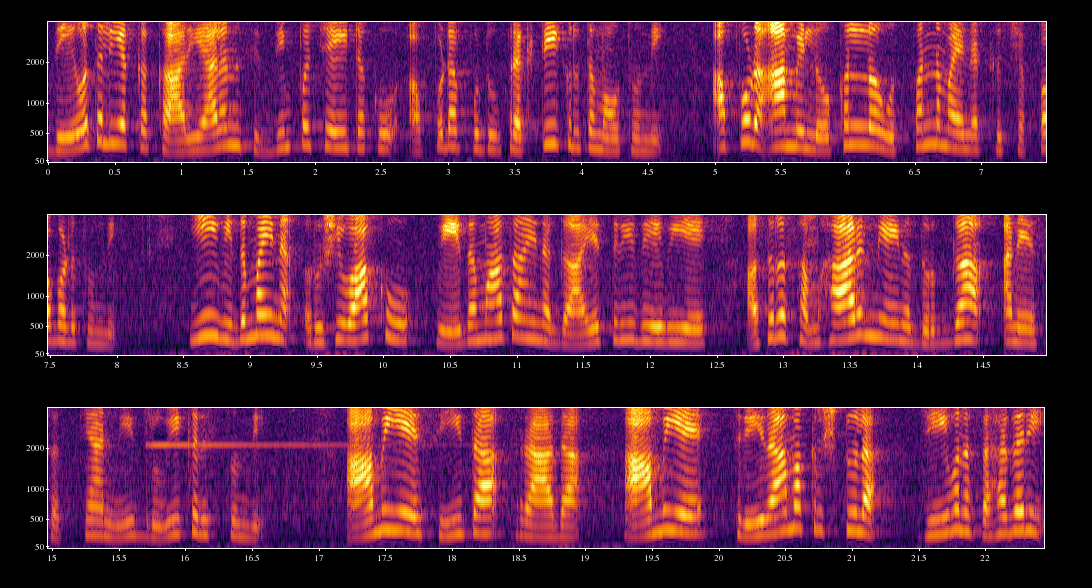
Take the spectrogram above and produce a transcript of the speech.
దేవతల యొక్క కార్యాలను సిద్ధింపచేయుటకు అప్పుడప్పుడు ప్రకటీకృతమవుతుంది. అప్పుడు ఆమె లోకంలో ఉత్పన్నమైనట్లు చెప్పబడుతుంది. ఈ విధమైన ఋషివాకు వేదమాత అయిన గాయత్రీదేవియే అసుర సంహారిణి అయిన దుర్గా అనే సత్యాన్ని ధృవీకరిస్తుంది. ఆమెయే సీత రాధ ఆమెయే శ్రీరామకృష్ణుల జీవన సహదరి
